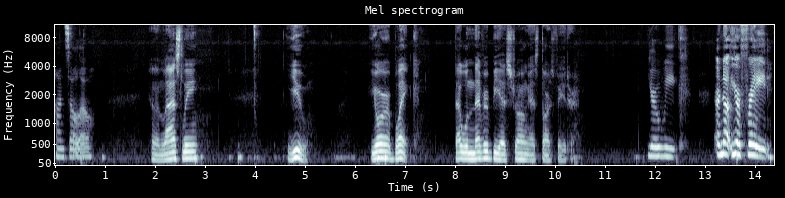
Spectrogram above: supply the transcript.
Han Solo. And then lastly, you, your blank, that will never be as strong as Darth Vader. You're weak. Or no, you're afraid.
